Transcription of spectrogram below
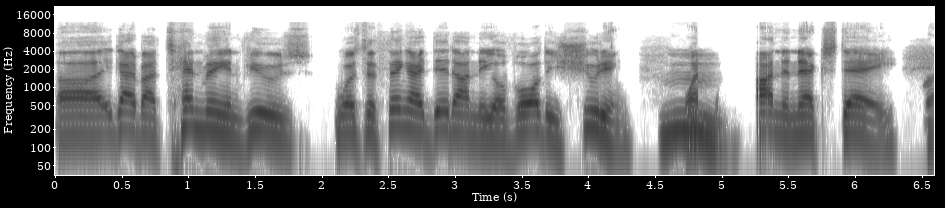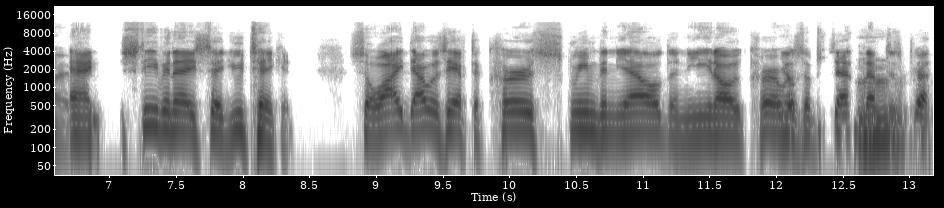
uh, it got about 10 million views, was the thing I did on the Uvalde shooting when- Mm, on the next day, right. and Stephen A. said, "You take it." So I that was after Kerr screamed and yelled, and you know Kerr Yep. was upset and left his breath.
